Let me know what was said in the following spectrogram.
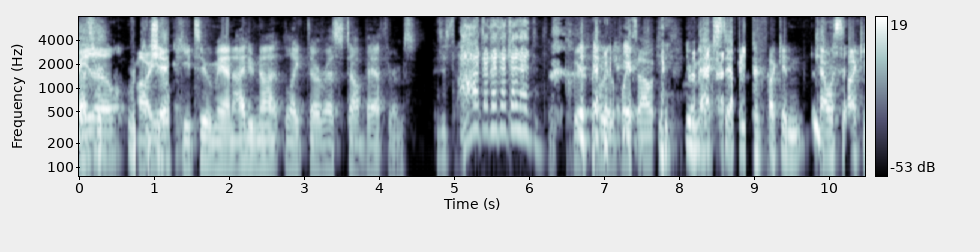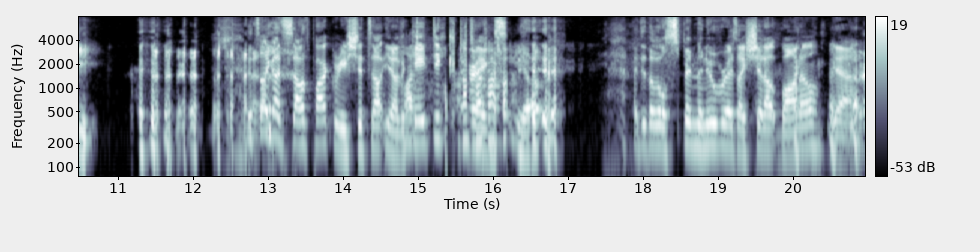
you, that's though? real Are you? janky too, man. I do not like the rest stop bathrooms. Just ah, da, da, da, da, da. clear clear the place out. You maxed out your fucking Kawasaki. it's like on South Park where he shits out, you know, the Hot, hot, hot. Yep. I did the little spin maneuver as I shit out Bono. Yeah.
